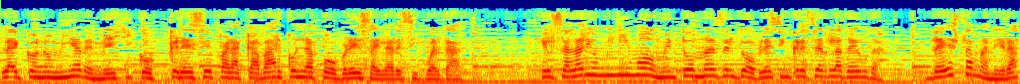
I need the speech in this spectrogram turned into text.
la economía de México crece para acabar con la pobreza y la desigualdad. El salario mínimo aumentó más del doble sin crecer la deuda. De esta manera,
